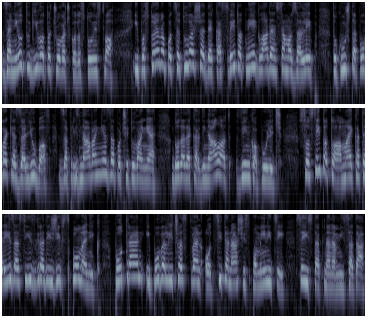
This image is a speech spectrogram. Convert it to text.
за неотугивото човечко достоинство. И постојано подсетуваше дека светот не е гладен само за леп, туку уште повеќе за љубов, за признавање, за почитување, додаде кардиналот Винко Пулич. Ивановиќ. Со сето тоа, мајка Тереза си изгради жив споменик, потраен и повеличествен од сите наши споменици, се истакна на мисата.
